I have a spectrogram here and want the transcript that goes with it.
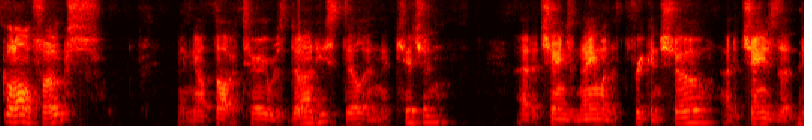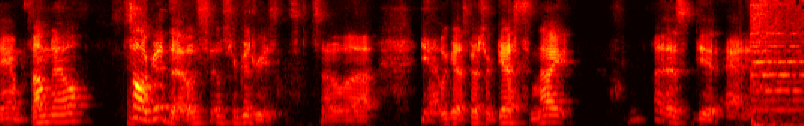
What's going on, folks? And y'all thought Terry was done. He's still in the kitchen. I had to change the name of the freaking show. I had to change the damn thumbnail. It's all good though. It was, it was for good reasons. So uh, yeah, we got a special guest tonight. Let's get at it.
